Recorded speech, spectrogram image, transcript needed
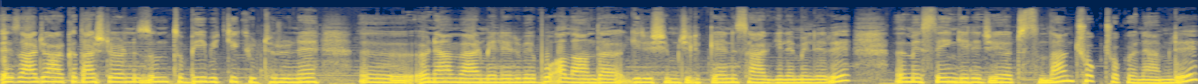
eczacı arkadaşlarınızın tıbbi bitki kültürüne e, önem vermeleri ve bu alanda girişimciliklerini sergilemeleri e, mesleğin geleceği açısından çok çok önemli.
